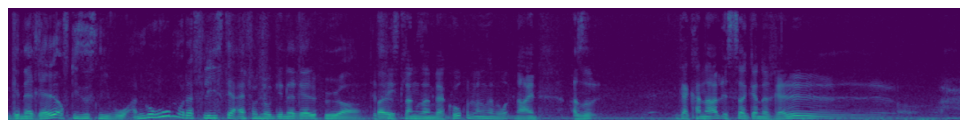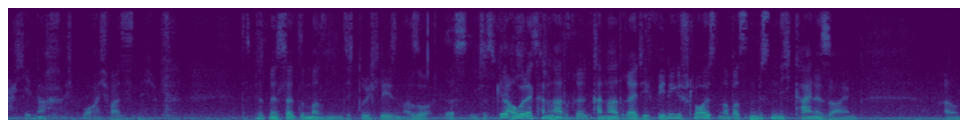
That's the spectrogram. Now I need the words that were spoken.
generell auf dieses Niveau angehoben oder fließt der einfach nur generell höher? Der fließt langsam berghoch und langsam runter. Nein, also der Kanal ist da generell äh, je nach, ich, boah, ich weiß es nicht. Das müssen wir jetzt halt mal sich durchlesen. Also das, das ich glaube, der Kanal hat, Kanal hat relativ wenige Schleusen, aber es müssen nicht keine sein. Ähm,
